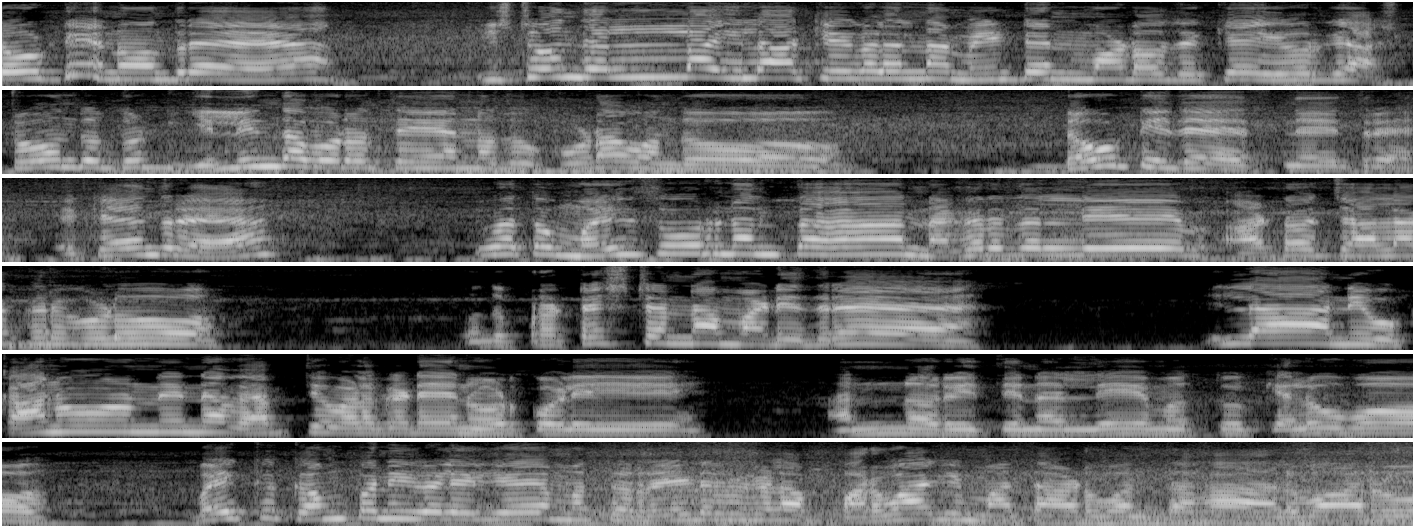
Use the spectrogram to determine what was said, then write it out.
ಡೌಟ್ ಏನು ಅಂದರೆ, ಇಷ್ಟೊಂದೆಲ್ಲ ಇಲಾಖೆಗಳನ್ನು ಮೇಂಟೈನ್ ಮಾಡೋದಕ್ಕೆ ಇವ್ರಿಗೆ ಅಷ್ಟೊಂದು ದುಡ್ಡು ಎಲ್ಲಿಂದ ಬರುತ್ತೆ ಅನ್ನೋದು ಕೂಡ ಒಂದು ಡೌಟ್ ಇದೆ ಸ್ನೇಹಿತರೆ. ಏಕೆಂದರೆ ಇವತ್ತು ಮೈಸೂರಿನಂತಹ ನಗರದಲ್ಲಿ ಆಟೋ ಚಾಲಕರುಗಳು ಒಂದು ಪ್ರೊಟೆಸ್ಟನ್ನು ಮಾಡಿದರೆ, ಇಲ್ಲ, ನೀವು ಕಾನೂನಿನ ವ್ಯಾಪ್ತಿ ಒಳಗಡೆ ನೋಡ್ಕೊಳ್ಳಿ ಅನ್ನೋ ರೀತಿಯಲ್ಲಿ ಮತ್ತು ಕೆಲವು ಬೈಕ್ ಕಂಪನಿಗಳಿಗೆ ಮತ್ತು ರೈಡರ್ಗಳ ಪರವಾಗಿ ಮಾತಾಡುವಂತಹ ಹಲವಾರು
